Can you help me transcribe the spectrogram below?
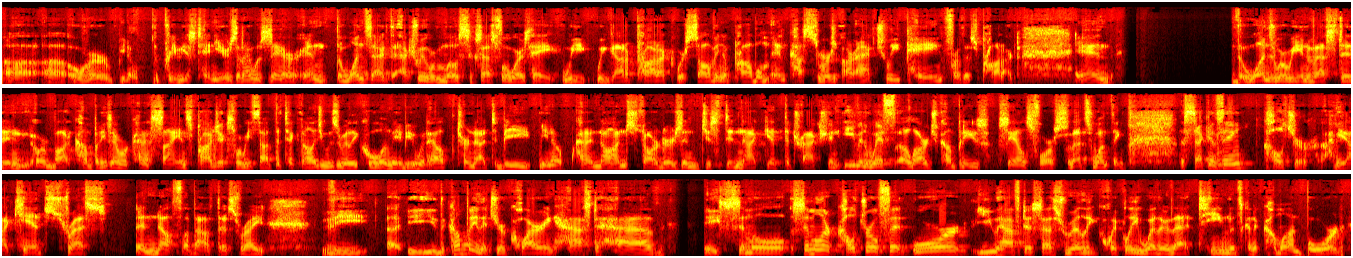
uh, uh, over you know the previous 10 years that I was there. And the ones that actually were most successful was hey we we got a product we're solving a problem and customers are actually paying for this product. And the ones where we invested in or bought companies that were kind of science projects where we thought the technology was really cool and maybe it would help turned out to be you know kind of non-starters and just did not get the traction even with a large company's sales force. So that's one thing. The second thing culture. I mean i can't stress enough about this right? The uh, the company that you're acquiring has to have a similar similar cultural fit or you have to assess really quickly whether that team that's going to come on board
